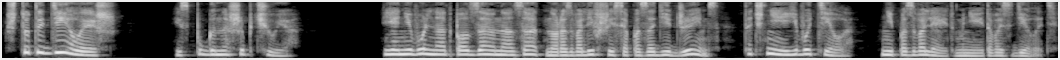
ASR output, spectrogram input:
«Что ты делаешь?» Испуганно шепчу я. Я невольно отползаю назад, но развалившийся позади Джеймс, точнее его тело, не позволяет мне этого сделать.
